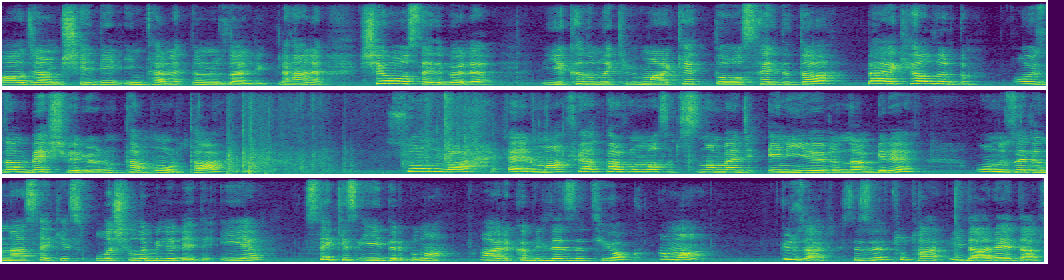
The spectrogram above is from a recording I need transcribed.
alacağım bir şey değil internetten özellikle. Hani şey olsaydı böyle yakınımdaki bir markette olsaydı da belki alırdım. O yüzden 5 veriyorum tam orta. Sonra elma fiyat performans açısından bence en iyilerinden biri. 10 üzerinden 8 ulaşılabilirliği de iyi. 8 iyidir buna. Harika bir lezzeti yok ama güzel. Sizi tutar, idare eder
